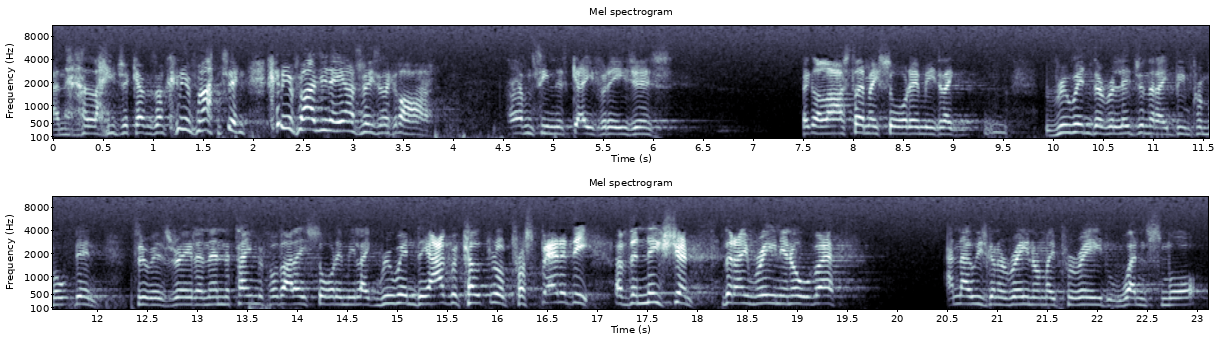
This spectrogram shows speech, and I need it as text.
And then Elijah comes on. Can you imagine? Can you imagine Ahab's face? Like, oh, I haven't seen this guy for ages. Like the last time I saw him, he's like ruined the religion that I'd been promoting through Israel. And then the time before that, I saw him, he like ruined the agricultural prosperity of the nation that I'm reigning over. And now he's going to rain on my parade once more.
